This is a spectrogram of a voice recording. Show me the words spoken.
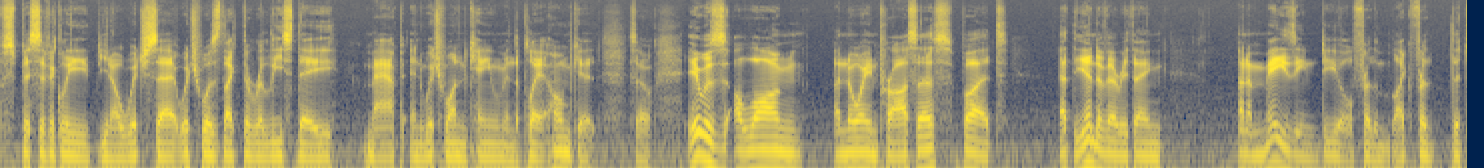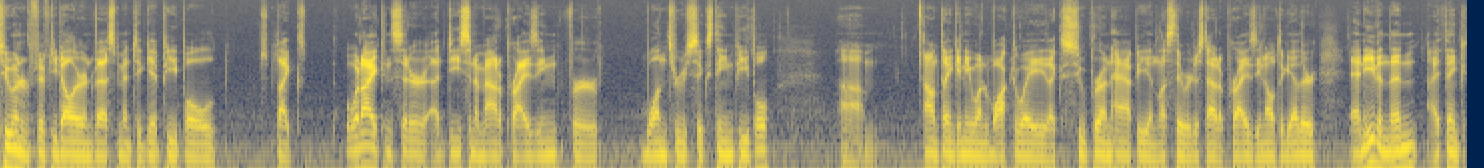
specifically, you know, which set, which was like the release day map and which one came in the play at home kit. So it was a long, annoying process, but at the end of everything, an amazing deal for them like for the $250 investment to get people like what I consider a decent amount of prizing for 1 through 16 people. Um, I don't think anyone walked away like super unhappy unless they were just out of prizing altogether. And even then, I think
